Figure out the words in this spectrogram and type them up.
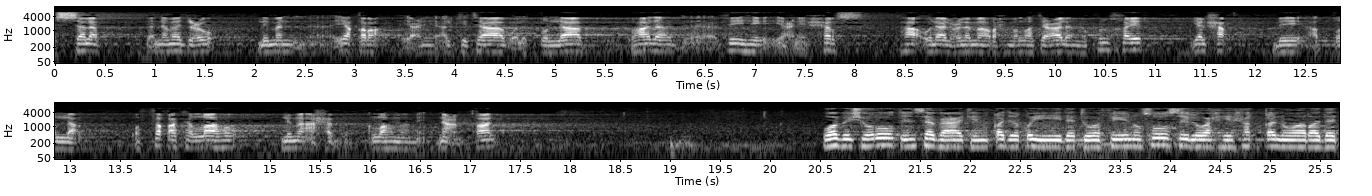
السلف فإنما يدعو لمن يقرأ يعني الكتاب وللطلاب. وهذا فيه يعني حرص هؤلاء العلماء رحمه الله تعالى أن كل خير يلحق بالطلاب. وفقك الله لما أحب. اللهم آمين. نعم قال وبشروط سبعة قد قيدت وفي نصوص الوحي حقا وردت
